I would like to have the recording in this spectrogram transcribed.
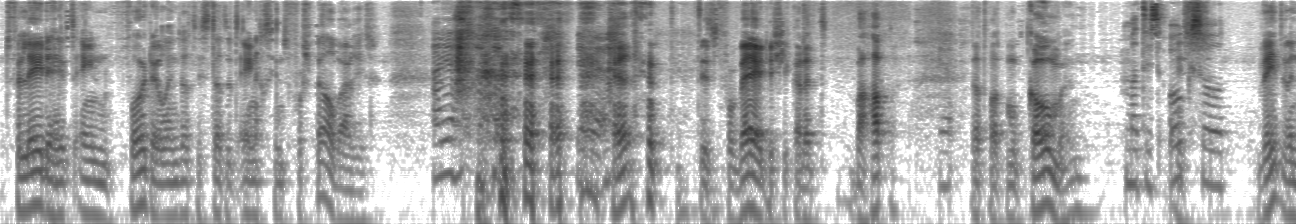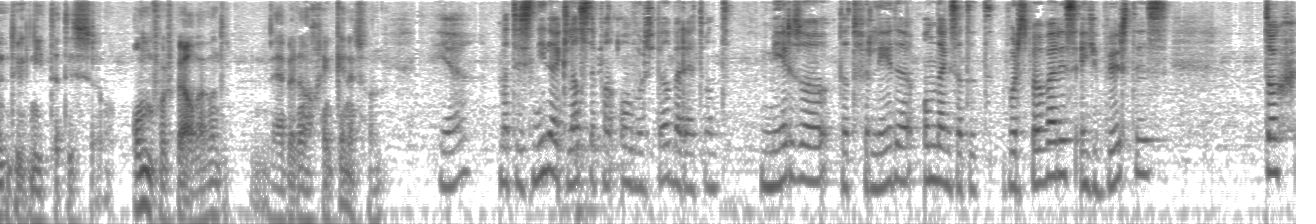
het verleden heeft één voordeel en dat is dat het enigszins voorspelbaar is. Ah ja. ja, het is voorbij, dus je kan het behappen. Ja. Dat wat moet komen, Maar het is ook Is- zo, weten we natuurlijk niet. Dat is onvoorspelbaar, want we hebben er nog geen kennis van. ja. Maar het is niet dat ik last heb van onvoorspelbaarheid, want meer zo dat het verleden, ondanks dat het voorspelbaar is en gebeurd is, toch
